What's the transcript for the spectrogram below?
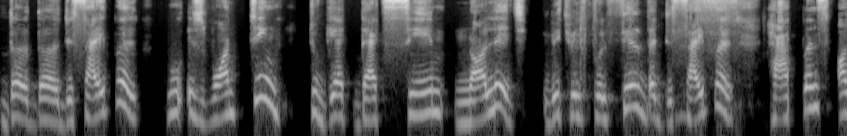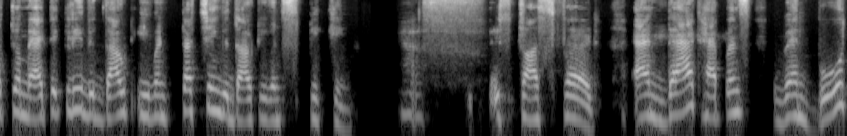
the, the disciple who is wanting to get that same knowledge which will fulfill the disciple happens automatically without even touching without even speaking. Yes. It's transferred. And that happens when both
